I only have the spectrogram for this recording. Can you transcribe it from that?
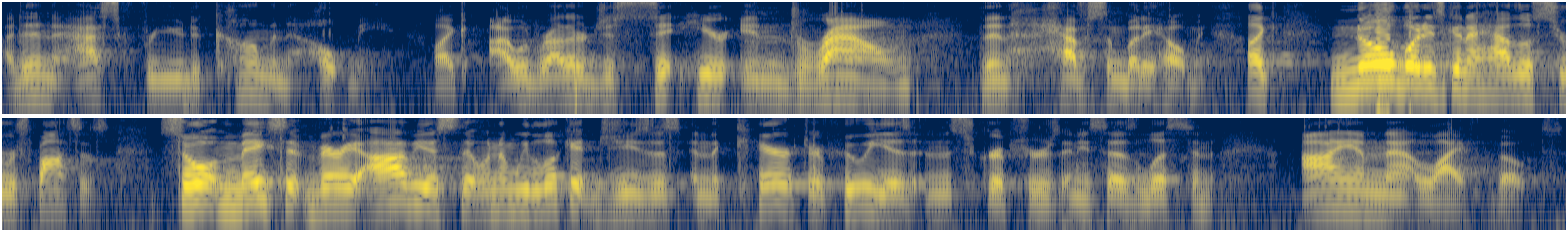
I didn't ask for you to come and help me. Like, I would rather just sit here and drown than have somebody help me. Like, nobody's going to have those two responses. So it makes it very obvious that when we look at Jesus and the character of who he is in the scriptures, and he says, Listen, I am that lifeboat,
